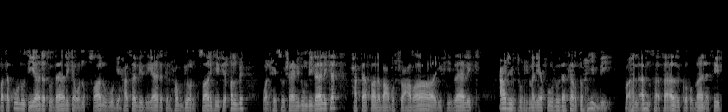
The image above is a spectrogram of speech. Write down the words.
وتكون زيادة ذلك ونقصانه بحسب زيادة الحب ونقصانه في قلبه والحس شاهد بذلك حتى قال بعض الشعراء في ذلك. عجبت لمن يقول ذكرت حبي وهل أنسى فأذكر ما نسيت؟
